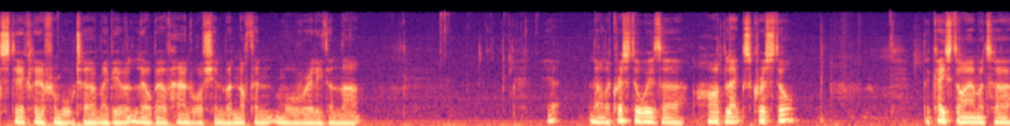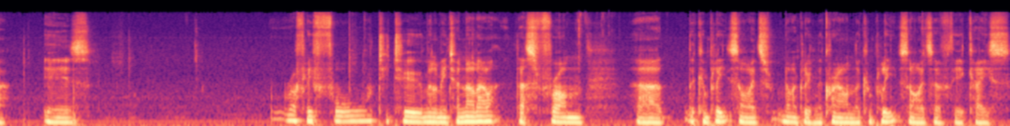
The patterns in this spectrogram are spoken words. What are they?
steer clear from water maybe a little bit of hand washing but nothing more really than that. Yeah now the crystal is a hardlex crystal. The case diameter is roughly 42 millimeter. Now that's from uh, the complete sides, not including the crown, the complete sides of the case.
